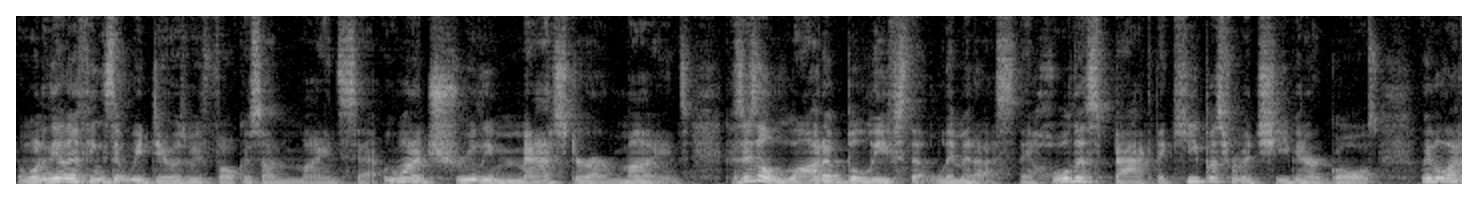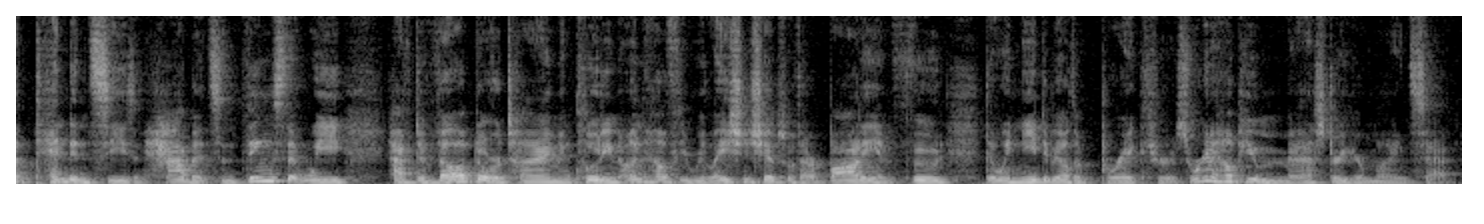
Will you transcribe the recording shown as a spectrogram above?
And one of the other things that we do is we focus on mindset. We want to truly master our minds because there's a lot of beliefs that limit us. They hold us back, they keep us from achieving our goals. We have a lot of tendencies and habits and things that we have developed over time, including unhealthy relationships with our body and food that we need to be able to break through. So, we're going to help you master your mindset.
